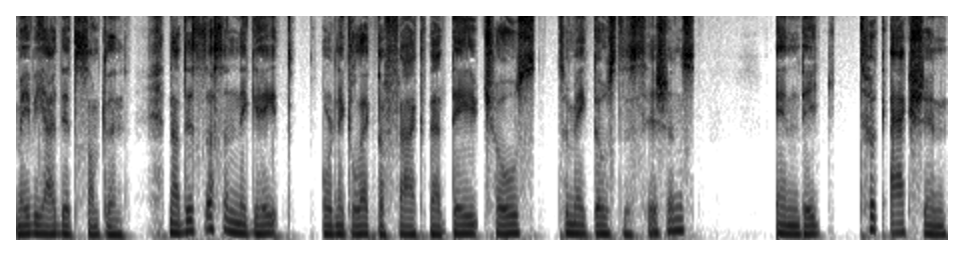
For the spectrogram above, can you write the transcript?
Maybe I did something. Now this doesn't negate or neglect the fact that they chose to make those decisions and they took action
